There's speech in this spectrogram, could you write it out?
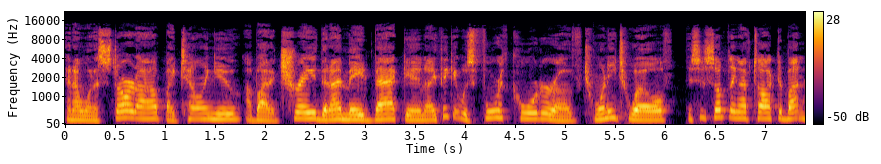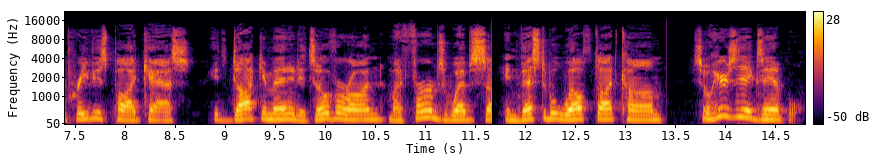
and I want to start out by telling you about a trade that I made back in, I think it was fourth quarter of 2012. This is something I've talked about in previous podcasts. It's documented. It's over on my firm's website, investablewealth.com. So here's the example.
